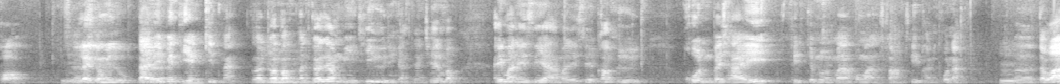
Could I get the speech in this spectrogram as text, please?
ขอบอืมอะไรก็ไม่รู้ แต่อันนี้เป็นที่อังกฤษนะ แล้วก็แบบอืมมันก็ยังมีที่อื่นอีกอะอย่างเช่นแบบไอ้มาเลเซีย มาเลเซียก็คือ คนไปใช้สิทธิ์จำนวนมากประมาณสามสี่พันคนอะอืมเออแต่ว่า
